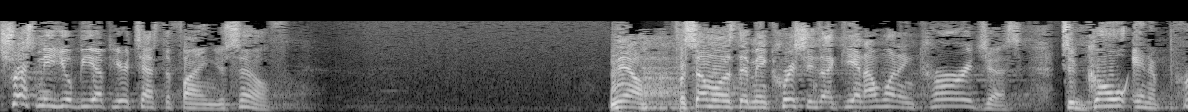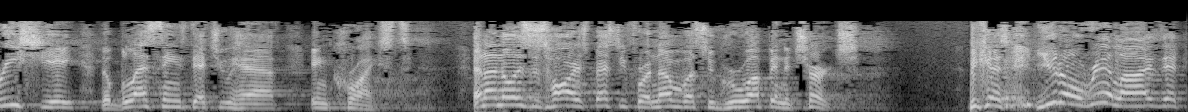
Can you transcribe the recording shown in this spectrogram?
trust me, you'll be up here testifying yourself. Now, for some of us that have been Christians, again, I want to encourage us to go and appreciate the blessings that you have in Christ. And I know this is hard, especially for a number of us who grew up in the church. Because you don't realize that,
